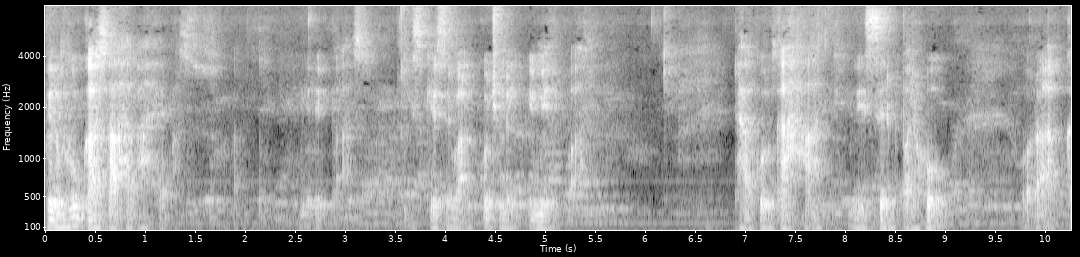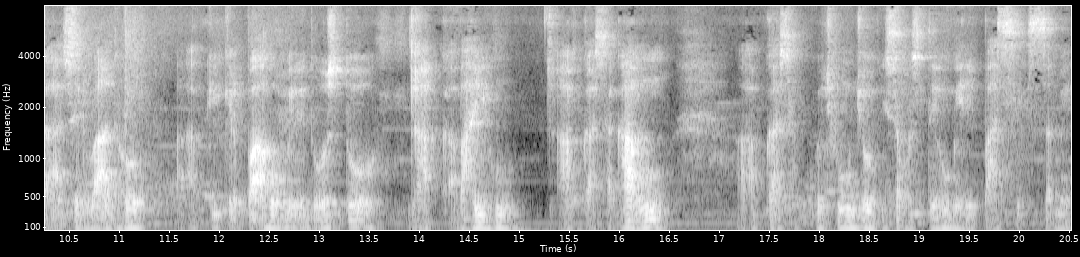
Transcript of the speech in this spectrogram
प्रभु का सहारा है। इसके सिवा कुछ नहीं मेरे पास ठाकुर का हाथ मेरे सिर पर हो और आपका आशीर्वाद हो, आपकी कृपा हो मेरे दोस्तों। आपका भाई हूँ, आपका सखा हूँ, आपका सब कुछ हूँ, जो भी समझते हो मेरे पास से इस समय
